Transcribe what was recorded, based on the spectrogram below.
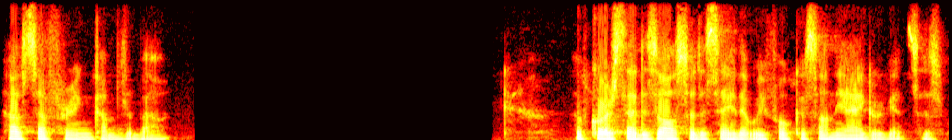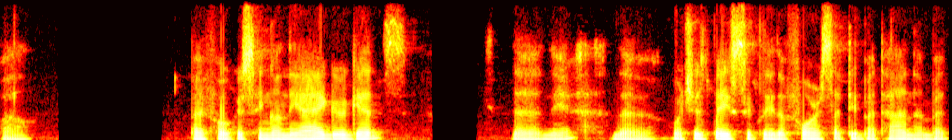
how suffering comes about. Of course, that is also to say that we focus on the aggregates as well. By focusing on the aggregates, the, the, the, which is basically the four satipatthana, but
